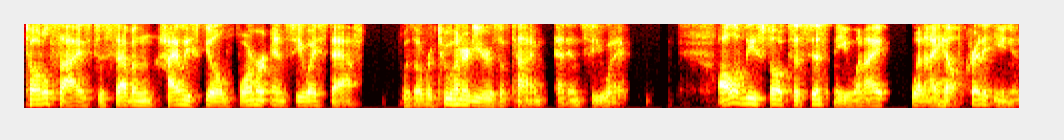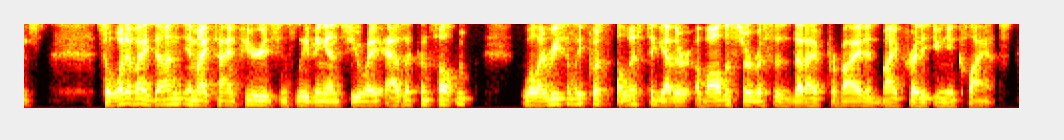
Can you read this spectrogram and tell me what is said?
total size to seven highly skilled former NCUA staff with over 200 years of time at NCUA. All of these folks assist me when I when I help credit unions. So, what have I done in my time period since leaving NCUA as a consultant? Well, I recently put a list together of all the services that I've provided my credit union clients.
